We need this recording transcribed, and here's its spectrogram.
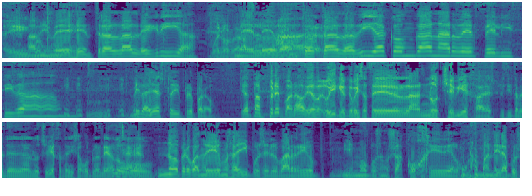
Ahí, a mí me entra la alegría. Bueno, me Rafa. levanto cada día con ganas de felicidad. Mira, ya estoy preparado. Ya estás preparado. ya- oye, ¿qué, qué vais a hacer la noche vieja? Explícitamente la noche vieja. ¿Tenéis algo planeado? O- No, pero cuando lleguemos allí, pues el barrio mismo pues nos acoge de alguna manera, pues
